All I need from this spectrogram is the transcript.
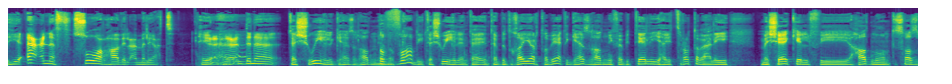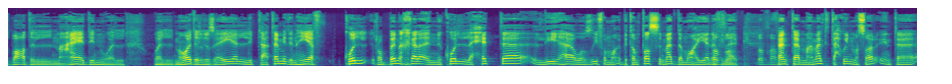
هي أعنف صور هذه العمليات يعني هي عندنا تشويه للجهاز الهضمي. بالضبط. دي تشويه انت أنت بتغير طبيعة الجهاز الهضمي فبالتالي هيترتب عليه مشاكل في هضم وامتصاص بعض المعادن وال والمواد الغذائية اللي بتعتمد إن هي في كل ربنا خلق إن كل حتة ليها وظيفة. بتمتص مادة معينة في بالضبط الأكل. بالضبط. فأنت لما عملت تحويل مسار أنت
